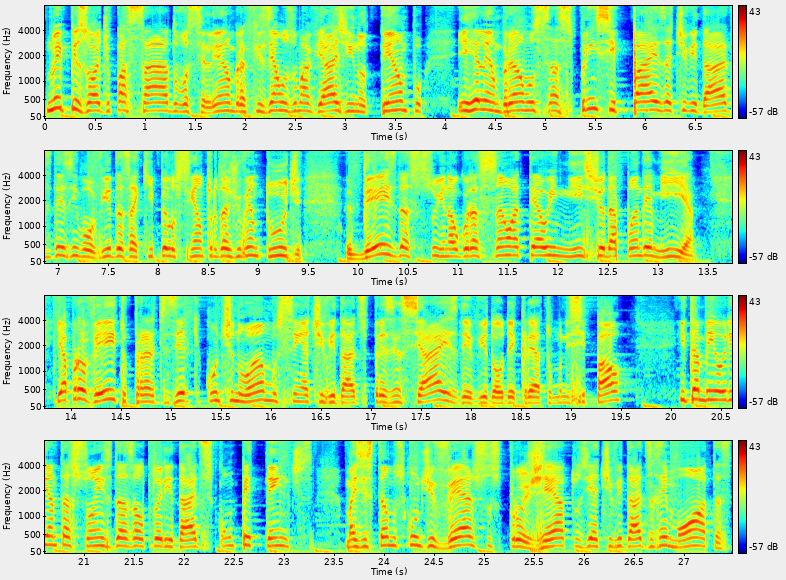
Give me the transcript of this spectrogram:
No episódio passado, você lembra, fizemos uma viagem no tempo e relembramos as principais atividades desenvolvidas aqui pelo Centro da Juventude, desde a sua inauguração até o início da pandemia. E aproveito para dizer que continuamos sem atividades presenciais devido ao decreto municipal e também orientações das autoridades competentes, mas estamos com diversos projetos e atividades remotas,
